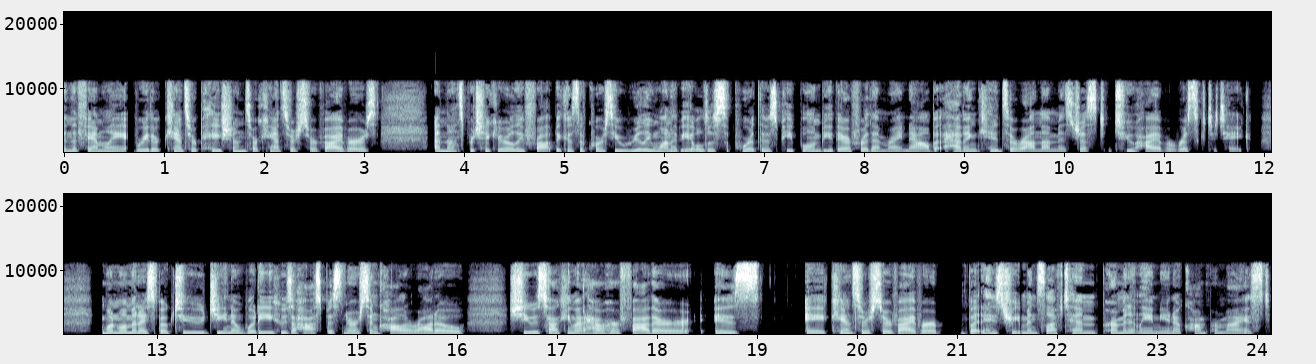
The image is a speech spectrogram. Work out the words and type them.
in the family were either cancer patients or cancer survivors. And that's particularly fraught because, of course, you really want to be able to support those people and be there for them right now. But having kids around them is just too high of a risk to take. One woman I spoke to, Gina Woody, who's a hospice nurse in Colorado, she was talking about how her father is a cancer survivor, but his treatments left him permanently immunocompromised.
